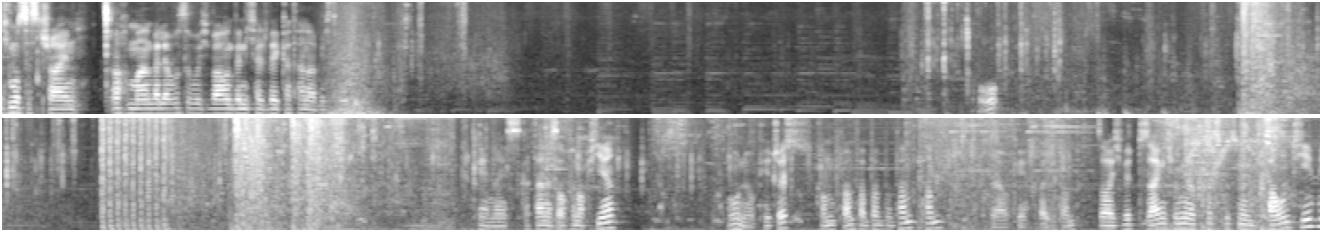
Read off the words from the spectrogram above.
ich muss es tryen. Ach man, weil er wusste, wo ich war und wenn ich halt wegkatan, habe ich tot. Nice. Katana ist auch noch hier. Oh, ne OP-Chest. Kommt, pump, pump, pump, pump, pump. Ja, okay, falsche Pump. So, ich würde sagen, ich hole mir noch kurz kurz meinen Bounty.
